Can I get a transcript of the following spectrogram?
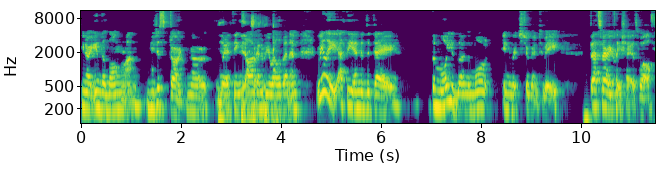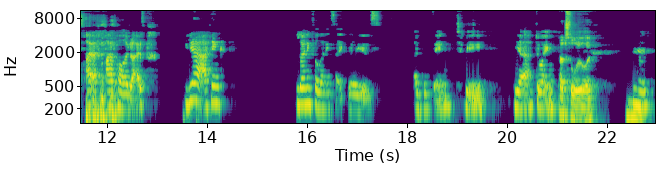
you know in the long run, you just don't know where things yeah, are going to be relevant. And really, at the end of the day, the more you learn, the more enriched you're going to be. That's very cliche as well. I, I apologize. Yeah, I think learning for learning's sake really is a good thing to be, yeah, doing. Absolutely. Mhm.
